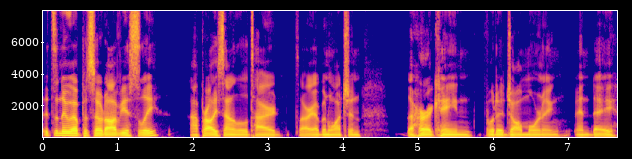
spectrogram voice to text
it's a new episode, obviously. I probably sound a little tired. Sorry, I've been watching the hurricane footage all morning and day.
